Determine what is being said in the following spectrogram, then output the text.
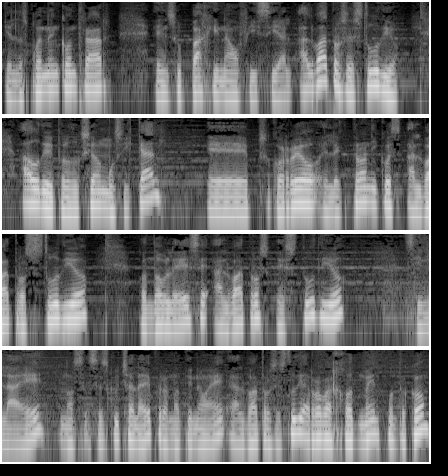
que los pueden encontrar en su página oficial. Albatros Estudio, audio y producción musical. Eh, su correo electrónico es albatros studio con doble S, albatros estudio sin la E, no se, se escucha la E, pero no tiene E, albatrosestudio arroba hotmail.com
